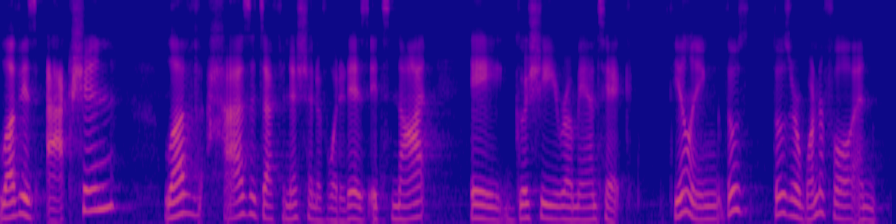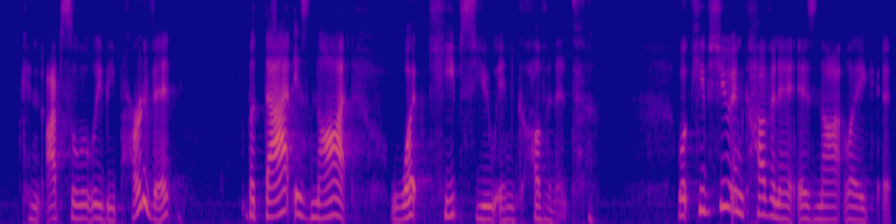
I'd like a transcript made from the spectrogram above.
Love is action. Love has a definition of what it is. It's not a gushy romantic Those those are wonderful and can absolutely be part of it. But that is not what keeps you in covenant. what keeps you in covenant is not like eh,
